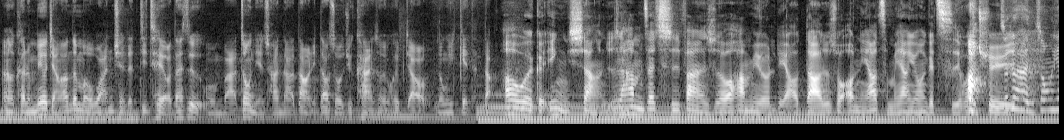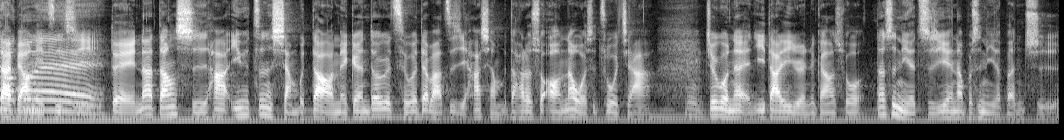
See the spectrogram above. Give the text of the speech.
呃，可能没有讲到那么完全的 detail，但是我们把重点传达到你到时候去看的时候，你会比较容易 get 到。哦，我有个印象，就是他们在吃饭的时候，他们有聊到，就是说哦，你要怎么样用一个词汇去代表你自己。哦，对，那当时他因为真的想不到，每个人都有个词汇代表自己，他想不到，他就说哦，那我是作家。嗯，结果。那意大利人就跟他说：“但是你的职业那不是你的本职。”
